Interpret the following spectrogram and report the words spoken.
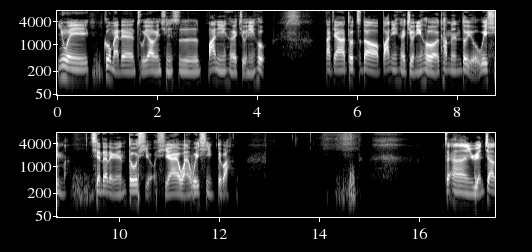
因为购买的主要人群是八零和九零后。大家都知道，八零和九零后他们都有微信嘛，现在的人都喜喜爱玩微信，对吧？在按原价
